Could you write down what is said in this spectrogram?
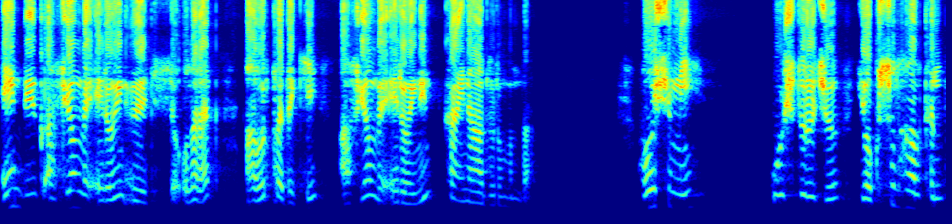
en büyük afyon ve eroin üreticisi olarak Avrupa'daki afyon ve eroinin kaynağı durumunda. Hoşimi uyuşturucu yoksul halkın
